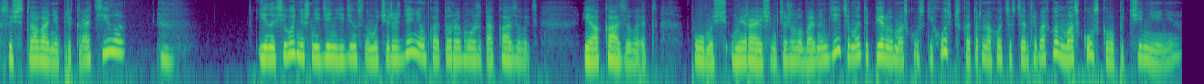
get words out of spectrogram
существование прекратило. И на сегодняшний день единственным учреждением, которое может оказывать и оказывает помощь умирающим тяжело больным детям, это первый московский хоспис, который находится в центре Москвы, он московского подчинения.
